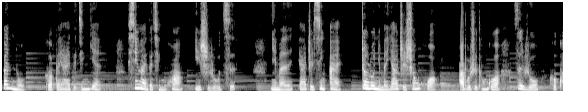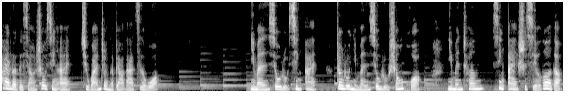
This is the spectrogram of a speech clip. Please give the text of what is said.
愤怒和悲哀的经验。性爱的情况亦是如此。你们压制性爱，正如你们压制生活，而不是通过自如。和快乐的享受性爱去完整的表达自我。你们羞辱性爱，正如你们羞辱生活。你们称性爱是邪恶的，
